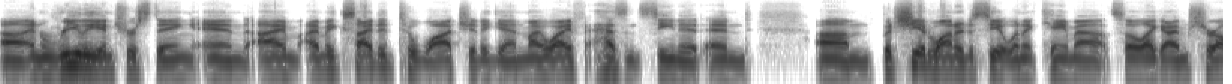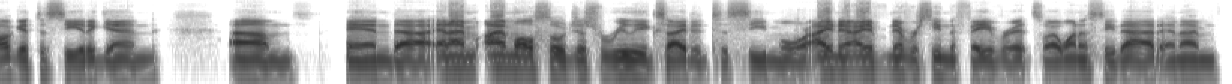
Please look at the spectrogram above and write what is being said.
Uh, and really interesting, and I'm I'm excited to watch it again. My wife hasn't seen it, and um, but she had wanted to see it when it came out, so like I'm sure I'll get to see it again. Um, and uh, and I'm I'm also just really excited to see more. I I've never seen the favorite, so I want to see that, and I'm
